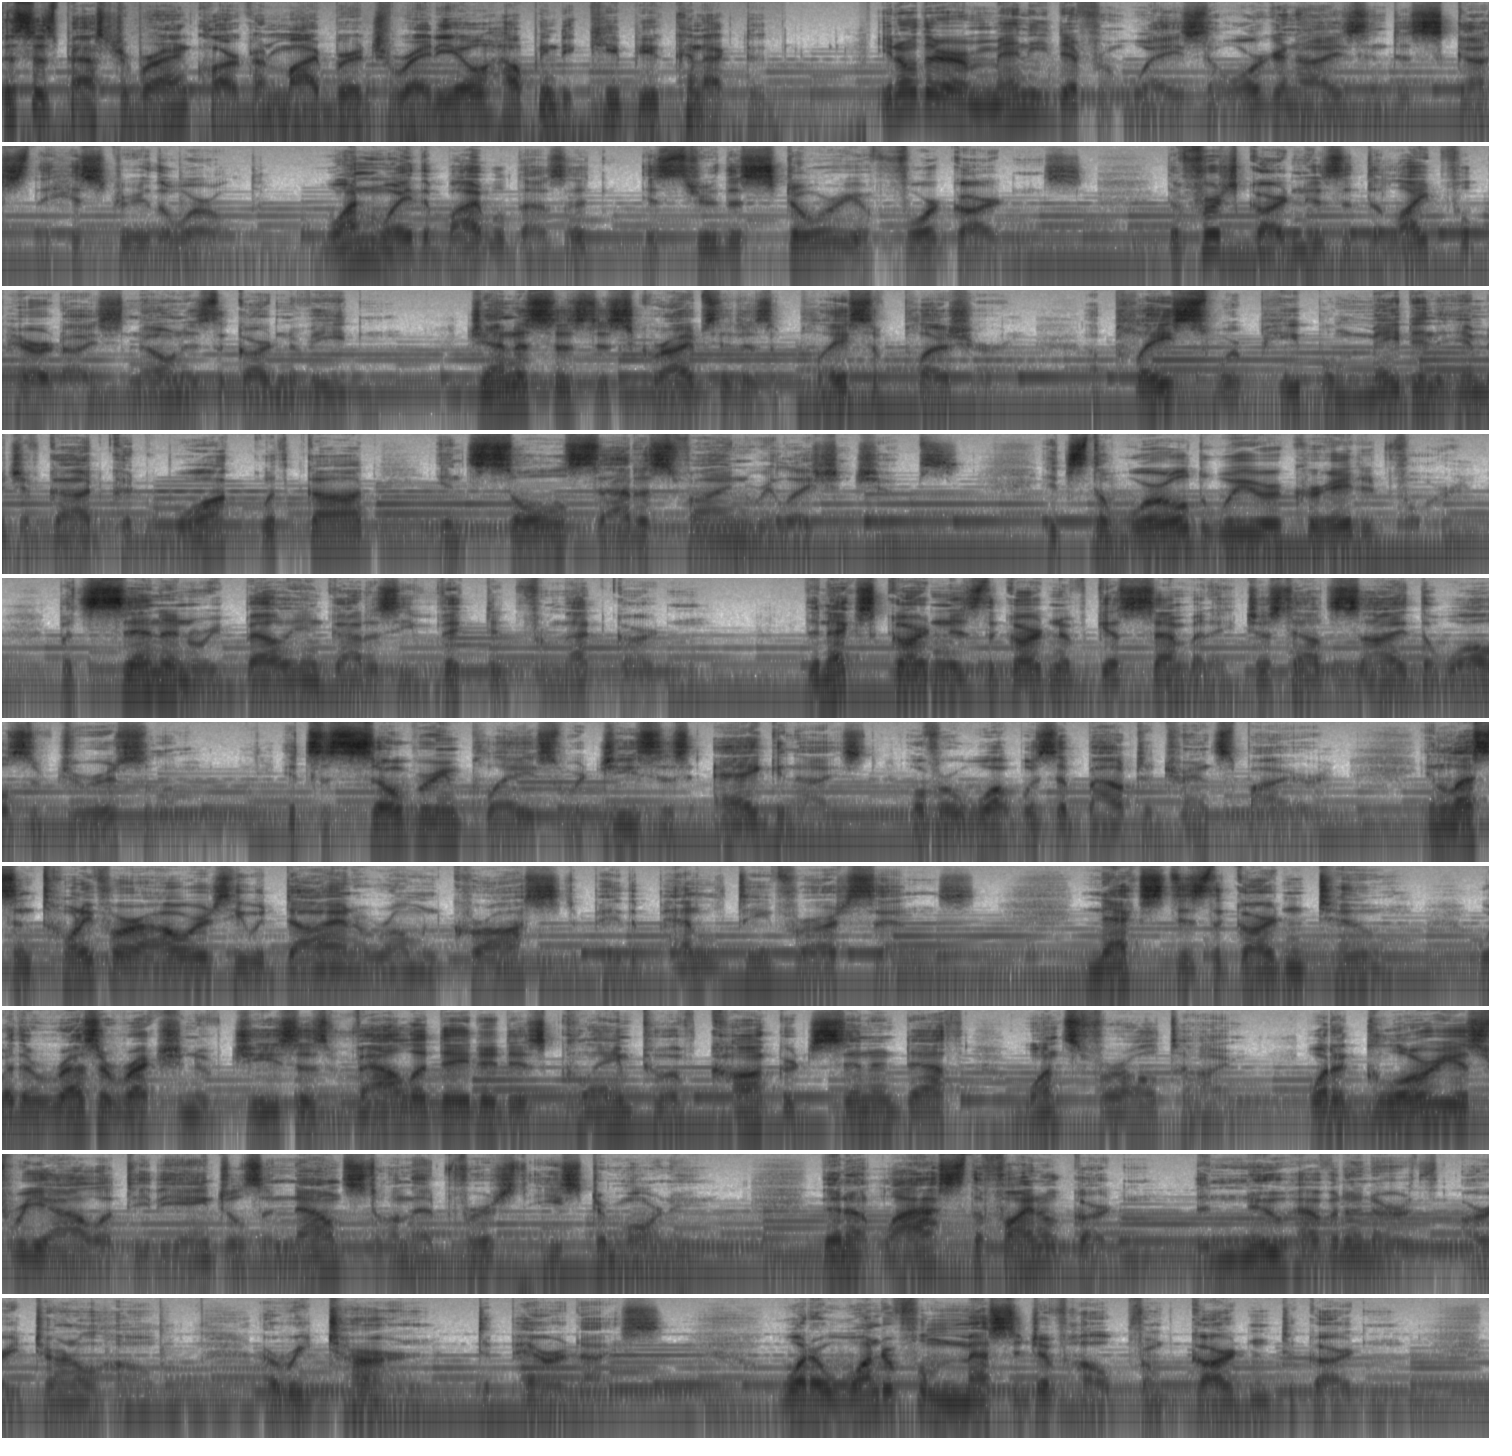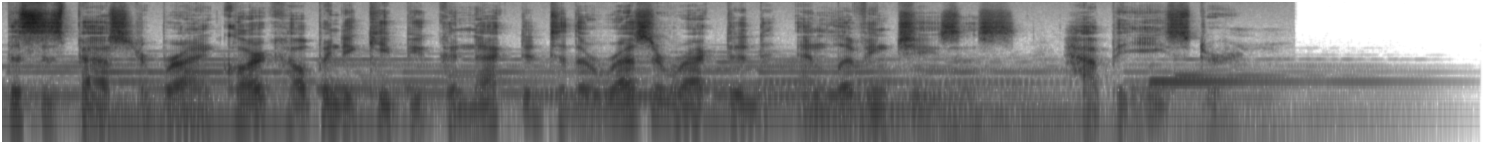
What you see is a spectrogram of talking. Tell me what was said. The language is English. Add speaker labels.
Speaker 1: This is Pastor Bryan Clark on MyBridge Radio, helping to keep you connected. You know, there are many different ways to organize and discuss the history of the world. One way the Bible does it is through the story of four gardens. The first garden is the delightful paradise known as the Garden of Eden. Genesis describes it as a place of pleasure, a place where people made in the image of God could walk with God in soul satisfying relationships. It's the world we were created for, but sin and rebellion got us evicted from that garden. The next garden is the Garden of Gethsemane, just outside the walls of Jerusalem. It's a sobering place where Jesus agonized over what was about to transpire. In less than 24 hours, he would die on a Roman cross to pay the penalty for our sins. Next is the Garden Tomb, where the resurrection of Jesus validated his claim to have conquered sin and death once for all time. What a glorious reality the angels announced on that first Easter morning. Then at last, the final garden, the new heaven and earth, our eternal home, a return to paradise. What a wonderful message of hope from garden to garden. This is Pastor Bryan Clark helping to keep you connected to the resurrected and living Jesus. Happy Easter.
